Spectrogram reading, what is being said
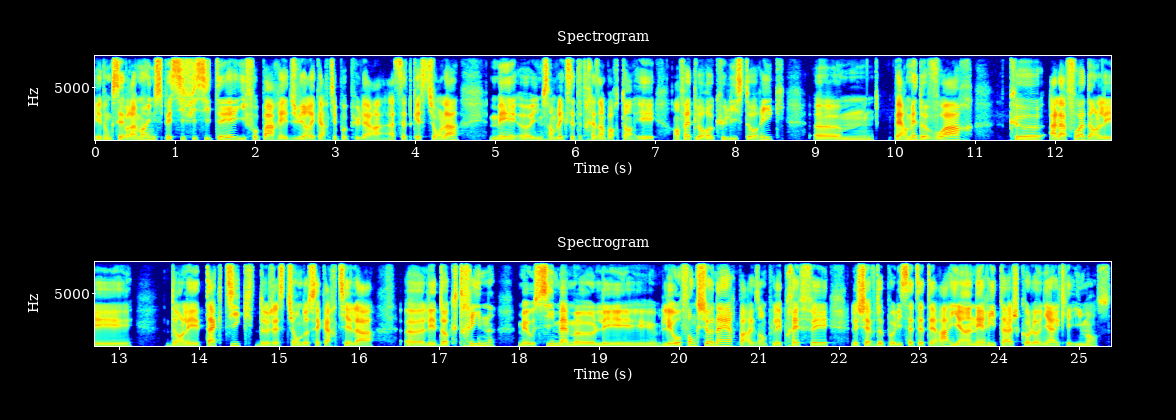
Et donc c'est vraiment une spécificité. Il ne faut pas réduire les quartiers populaires à, cette question-là, mais il me semblait que c'était très important. Et en fait, le recul historique permet de voir que à la fois dans les dans les tactiques de gestion de ces quartiers-là, euh, les doctrines, mais aussi même euh, les, hauts fonctionnaires, par exemple les préfets, les chefs de police, etc., il y a un héritage colonial qui est immense.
